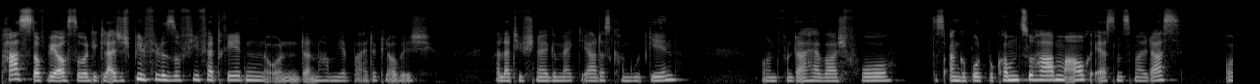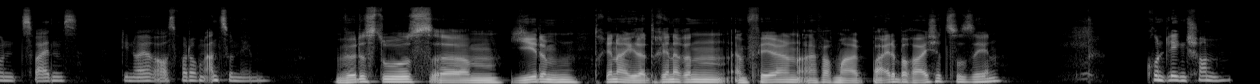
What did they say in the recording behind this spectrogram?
passt, ob wir auch so die gleiche Spielphilosophie vertreten. Und dann haben wir beide, glaube ich, relativ schnell gemerkt, ja, das kann gut gehen. Und von daher war ich froh, das Angebot bekommen zu haben, auch erstens mal das und zweitens die neue Herausforderung anzunehmen. Würdest du es ähm, jedem Trainer, jeder Trainerin empfehlen, einfach mal beide Bereiche zu sehen? Grundlegend schon.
